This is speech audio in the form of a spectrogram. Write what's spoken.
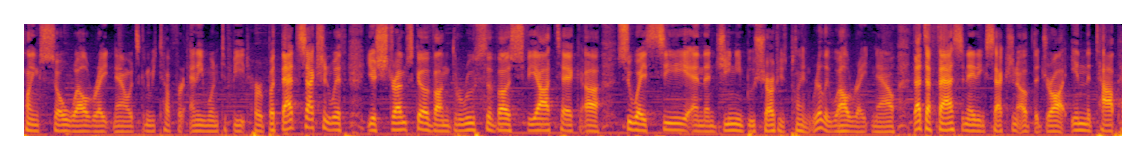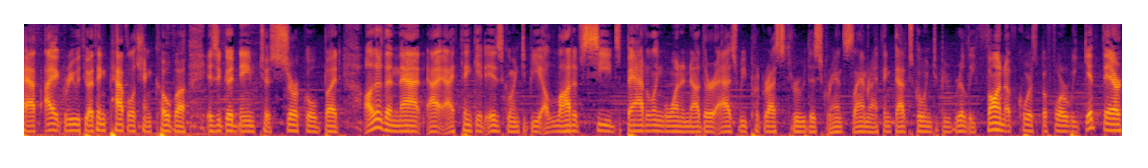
playing so well right now. It's going to be tough for anyone to beat her. But that section with Yastremska, Vondrousova, Swiatek, uh, Suesi, and then Genie Bouchard, who's playing really well right now. That's a fascinating section of the draw in the top half. I agree with you. I think Pavlyuchenkova is a good name to circle. But other than that, I, I think it is going to be a lot of seeds battling one another as we progress through this Grand Slam. And I think that's going to be really fun. Of course, before we get there,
